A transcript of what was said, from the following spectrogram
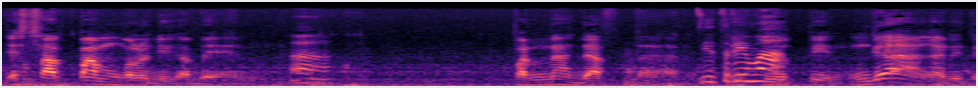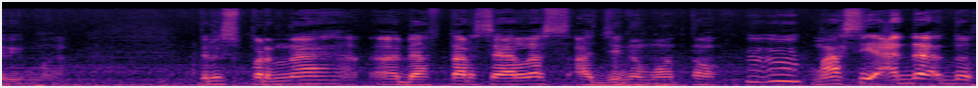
ya satpam kalau di KBN Ah. Pernah daftar. Diterima? ikutin. Enggak enggak diterima. Terus pernah eh, daftar sales Ajinomoto. Mm-mm. masih ada tuh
